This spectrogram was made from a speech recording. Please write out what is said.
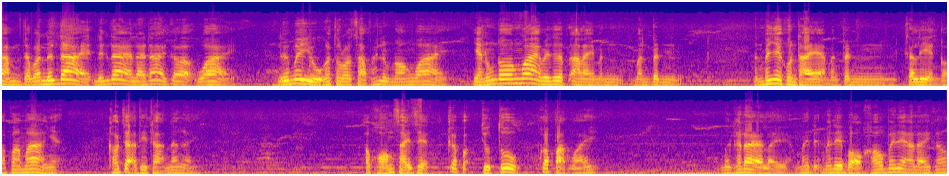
ทำแต่ว่านึกได้ นึกได้อะไรได้ก็ไหว้ หรือไม่อยู่ก็โทรศัพท์ให้ลูกน้องไหว้อย่างลูกน้องไหว้มันจะอะไรมันมันเป็นมันไม่ใช่คนไทยอะมันเป็นกะเหรี่ยงกับพม่าอย่างเงี้ยเขาจะอธิษฐานได้ไง เอาของใส่เสร็จก็จุดธูปก็ปักไว้ มันก็ได้อะไรอะไม่ได้ไม่ได้บอกเขาไม่ได้อะไรเขา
